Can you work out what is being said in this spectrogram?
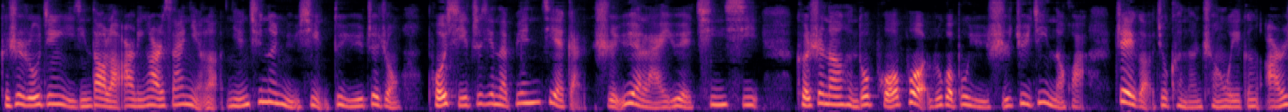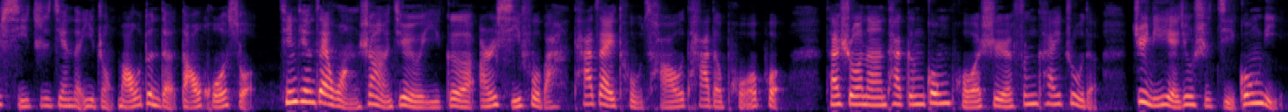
可是如今已经到了二零二三年了，年轻的女性对于这种婆媳之间的边界感是越来越清晰。可是呢，很多婆婆如果不与时俱进的话，这个就可能成为跟儿媳之间的一种矛盾的导火索。今天在网上就有一个儿媳妇吧，她在吐槽她的婆婆。她说呢，她跟公婆是分开住的，距离也就是几公里。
